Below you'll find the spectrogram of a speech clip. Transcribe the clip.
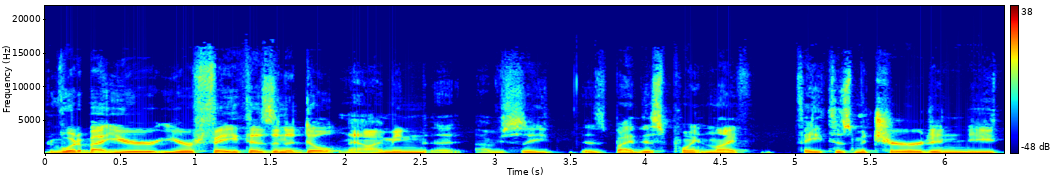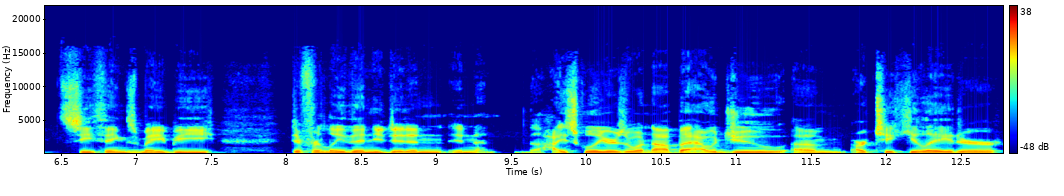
what about your your faith as an adult now? I mean, uh, obviously, as by this point in life, faith has matured, and you see things maybe differently than you did in in the high school years or whatnot. But how would you um, articulate or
